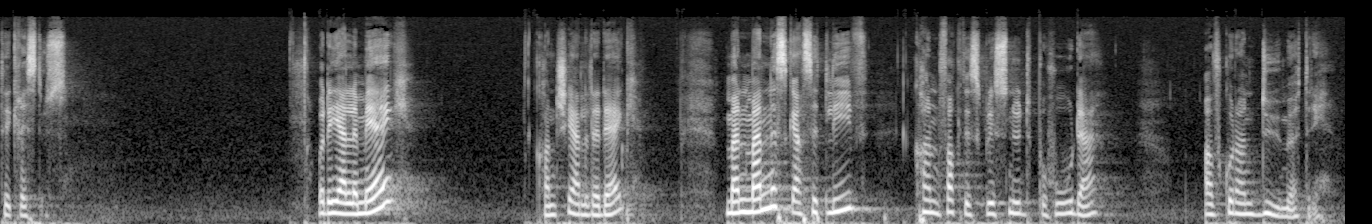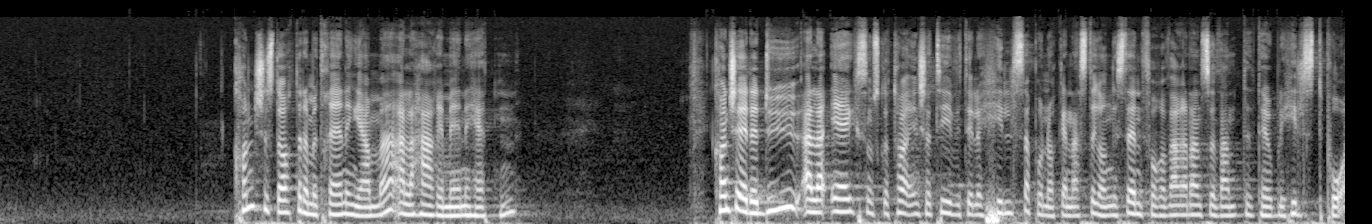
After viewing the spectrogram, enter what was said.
til Kristus. Og det gjelder meg, kanskje gjelder det deg, men mennesker sitt liv kan faktisk bli snudd på hodet av hvordan du møter dem. Kanskje starter det med trening hjemme eller her i menigheten. Kanskje er det du eller jeg som skal ta initiativet til å hilse på noen neste gang, istedenfor å være den som venter til å bli hilst på.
